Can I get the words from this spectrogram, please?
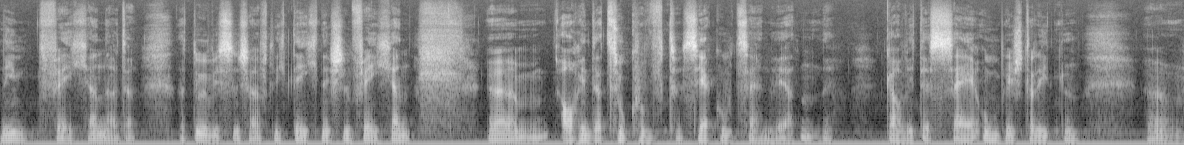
NIMT-Fächern, also naturwissenschaftlich-technischen Fächern, ähm, auch in der Zukunft sehr gut sein werden. Glaube ich, das sei unbestritten. Ähm,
